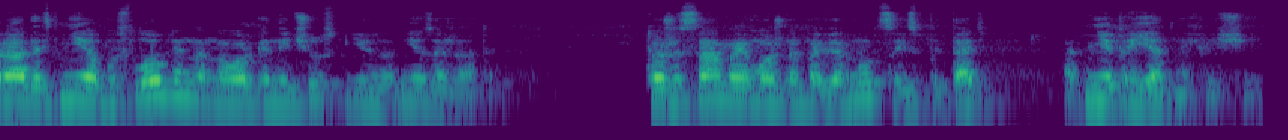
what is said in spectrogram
радость не обусловлена, но органы чувств не, не зажаты. То же самое можно повернуться и испытать от неприятных вещей.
